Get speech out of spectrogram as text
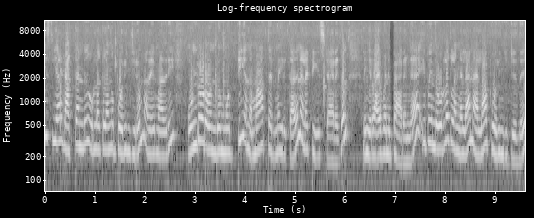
ஈஸியாக டக்கண்டு உருளைக்கிழங்கு பொரிஞ்சிடும் அதே மாதிரி ஒன்றோட ஒன்று முட்டி அந்த மாத்தன்மை இருக்காது. நல்லா டேஸ்ட்டாக இருக்கும். நீங்கள் ட்ரை பண்ணி பாருங்கள் இப்போ இந்த உருளைக்கிழங்கெல்லாம் நல்லா பொரிஞ்சிட்டுது.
